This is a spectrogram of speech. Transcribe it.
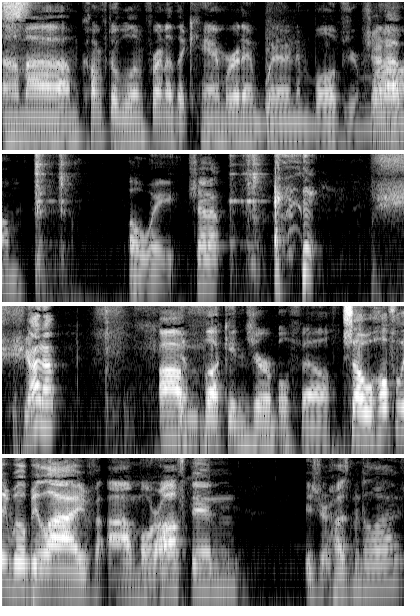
I'm uh I'm comfortable in front of the camera and when it involves your Shut up. mom. Oh wait. Shut up. Shut up. the Um, fucking gerbil fell. so hopefully we'll be live uh, more often. Is your husband alive?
